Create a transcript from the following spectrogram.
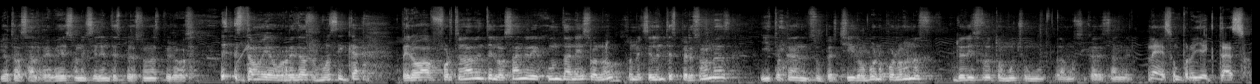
y otras al revés, son excelentes personas, pero está muy aburrida su música. Pero afortunadamente los Sangre juntan eso, ¿no? Son excelentes personas y tocan súper chido. Bueno, por lo menos yo disfruto mucho la música de Sangre. Es un proyectazo.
